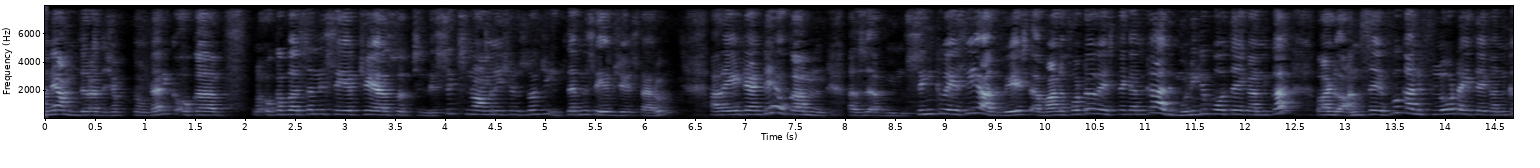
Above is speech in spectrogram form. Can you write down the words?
అని అందరూ అది చెప్తూ ఉంటారు. ఒక ఒక పర్సన్ని సేవ్ చేయాల్సి వచ్చింది. సిక్స్ నామినేషన్స్ నుంచి ఇద్దరిని సేవ్ చేస్తారు. అదేంటంటే ఒక um, సింక్ um, వేసి అది వేస్ట్ వాళ్ళ ఫోటో వేస్తే కనుక అది మునిగిపోతే కనుక వాళ్ళు అన్సేఫ్ కానీ ఫ్లోట్ అయితే కనుక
